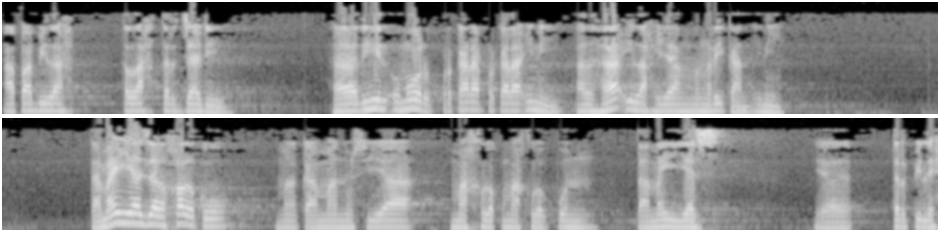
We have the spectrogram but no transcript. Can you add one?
apabila telah terjadi hadhil umur perkara-perkara ini al-hailah yang mengerikan ini. Tamayyazal khalqu maka manusia makhluk-makhluk pun tamayyaz ya terpilih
